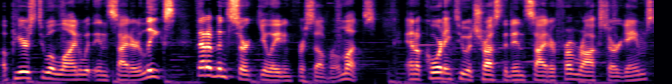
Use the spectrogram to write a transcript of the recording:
appears to align with insider leaks that have been circulating for several months. And according to a trusted insider from Rockstar Games,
